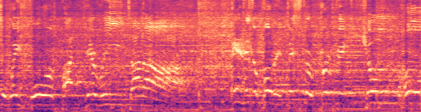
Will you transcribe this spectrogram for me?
Thirty-five, the official weight for Batgerel Danaa. And his opponent, Mr. Perfect Kyung Ho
